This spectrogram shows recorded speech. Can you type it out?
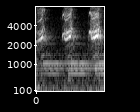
Shh, shh, shh.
